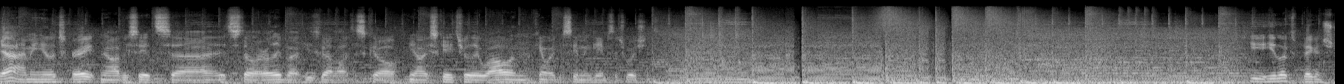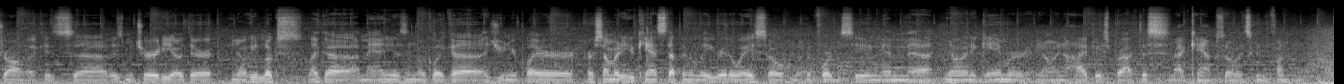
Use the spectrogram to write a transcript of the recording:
Yeah, I mean he looks great. You know, obviously it's uh, it's still early, but he's got a lot of skill. You know, he skates really well, and can't wait to see him in game situations. He, he looks big and strong, like his uh, his maturity out there. You know, he looks like a, a man. He doesn't look like a, a junior player or, somebody who can't step in the league right away. So I'm looking forward to seeing him, uh, you know, in a game or you know in a high-paced practice at camp. So it's gonna be fun.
